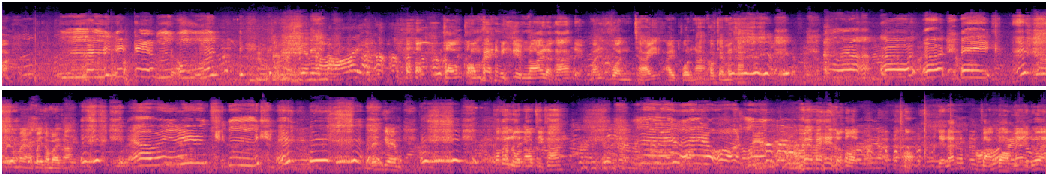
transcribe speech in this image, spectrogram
ก่อนมันไม่ใช่เกมโอ้ยเรียนน้อย ของของแม่มีเกมน้อยเหรอคะเด็กไม่ควรใช้ iPhone 5เข้าใจไหมคะเออเออเออไปทำไมอะไปทำไมคะเอาไปเล่น เกม ก็ไปโหลดเอาสิคะ ไม่ให้อดแม่ไม่ให้โหลด เดี๋ยวนั้นฝากบอกแม่ด้วย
